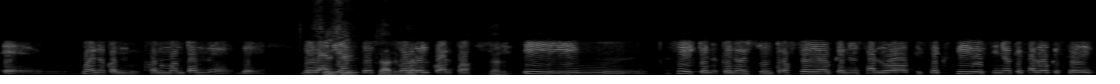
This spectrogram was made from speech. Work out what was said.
eh, bueno, con, con un montón de de variantes sobre el cuerpo. Y mm, sí, que, que no es un trofeo, que no es algo que se exhibe, sino que es algo que se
